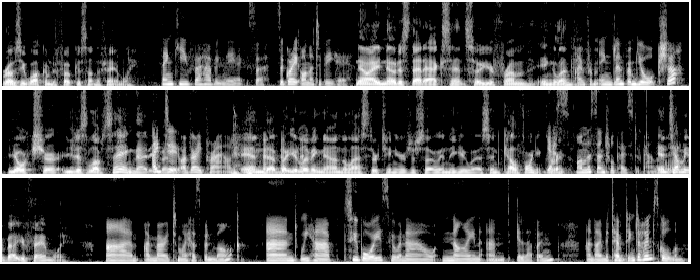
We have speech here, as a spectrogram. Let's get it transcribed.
Rosie, welcome to Focus on the Family. Thank you for having me. It's a, it's a great honour to be here. Now, I noticed that accent. So you're from England. I'm from England, from Yorkshire. Yorkshire. You just love saying that. Even. I do. I'm very proud. and uh, but you're living now in the last 13 years or so in the U.S. in California, correct? Yes, on the central coast of California. And tell me about your family. Um, I'm married to my husband Mark. And we have two boys who are now nine and 11, and I'm attempting to homeschool them.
